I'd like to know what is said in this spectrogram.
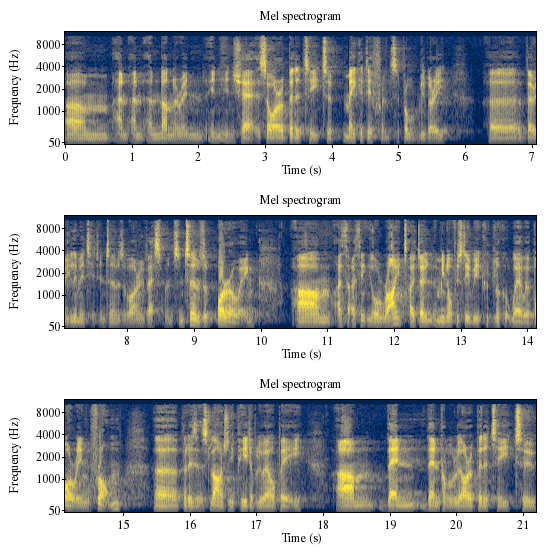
Um, and, and, and none are in, in, in shares. So our ability to make a difference is probably very uh, very limited in terms of our investments. In terms of borrowing, um, I, th I think you're right. I don't. I mean, obviously, we could look at where we're borrowing from, uh, but as it's largely PWLB, um, then then probably our ability to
